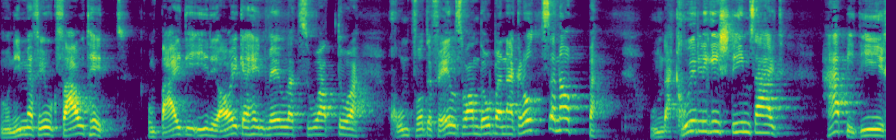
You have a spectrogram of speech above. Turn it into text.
wo nicht mehr viel gefällt hat und beide ihre Augen haben wollen zutun, kommt von der Felswand oben ein Grotzen ab. Und eine kurlige Stimme sagt, habe dich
